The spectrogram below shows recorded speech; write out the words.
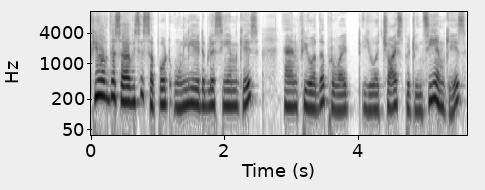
Few of the services support only AWS CMKs and few other provide you a choice between CMKs,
